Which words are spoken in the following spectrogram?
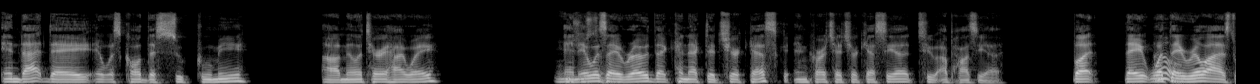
In that day, it was called the Sukhumi uh, military highway, and it was a road that connected Cherkesk in Karachay-Cherkessia to Abkhazia. But they what Oh. they realized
